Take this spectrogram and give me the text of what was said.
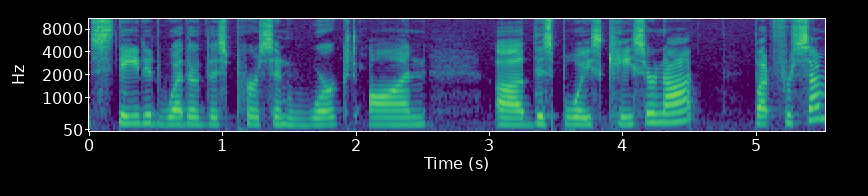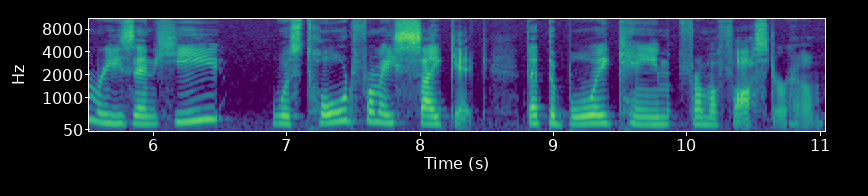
stated whether this person worked on uh, this boy's case or not, but for some reason he was told from a psychic that the boy came from a foster home.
